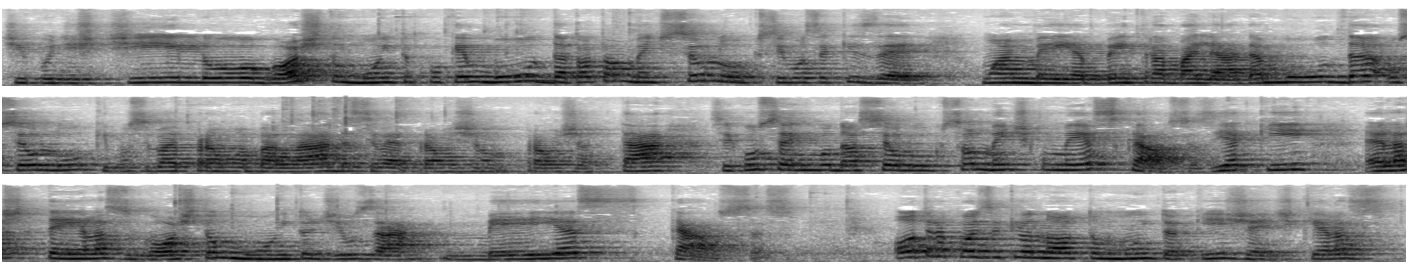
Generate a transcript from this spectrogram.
tipos de estilo, gosto muito porque muda totalmente o seu look. Se você quiser uma meia bem trabalhada, muda o seu look. Você vai para uma balada, você vai para um, um jantar, você consegue mudar seu look somente com meias calças. E aqui elas têm, elas gostam muito de usar meias calças. Outra coisa que eu noto muito aqui, gente, que elas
